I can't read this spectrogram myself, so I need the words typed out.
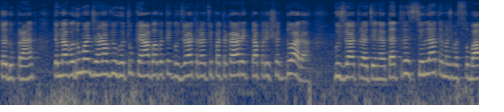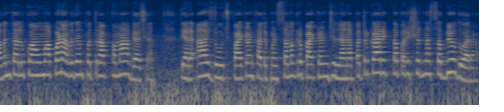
તદુપરાંત તેમના વધુમાં જણાવ્યું હતું કે આ બાબતે ગુજરાત રાજ્ય પત્રકાર એકતા પરિષદ દ્વારા ગુજરાત રાજ્યના તેત્રીસ જિલ્લા તેમજ બસો બાવન તાલુકાઓમાં પણ આવેદનપત્ર આપવામાં આવ્યા છે. ત્યારે આજ રોજ પાટણ ખાતે પણ સમગ્ર પાટણ જિલ્લાના પત્રકાર એકતા પરિષદના સભ્યો દ્વારા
